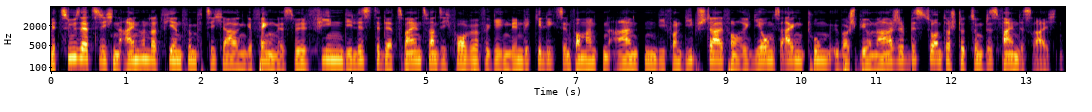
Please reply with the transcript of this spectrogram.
Mit zusätzlichen 154 Jahren Gefängnis will Fien die Liste der 22 Vorwürfe gegen den WikiLeaks-Informanten ahnden, die von Diebstahl von Regierungseigentum über Spionage bis zur Unterstützung des Feindes reichen.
